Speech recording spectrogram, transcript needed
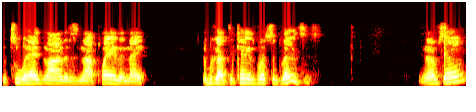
the two headliners is not playing tonight. And we got the Kings versus the Blazers. You know what I'm saying?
